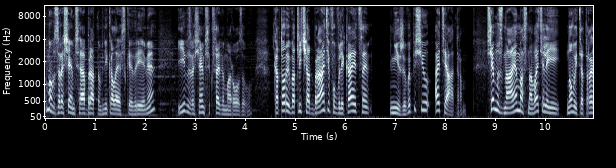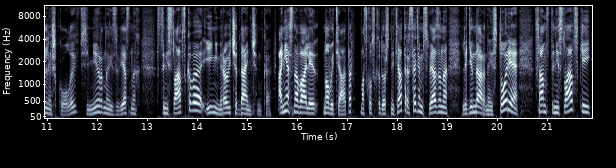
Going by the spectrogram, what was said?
Мы возвращаемся обратно в Николаевское время – и возвращаемся к Саве Морозову, который, в отличие от братьев, увлекается не живописью, а театром. Все мы знаем основателей новой театральной школы, всемирно известных Станиславского и Немировича Данченко. Они основали новый театр, Московский художественный театр, и с этим связана легендарная история. Сам Станиславский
